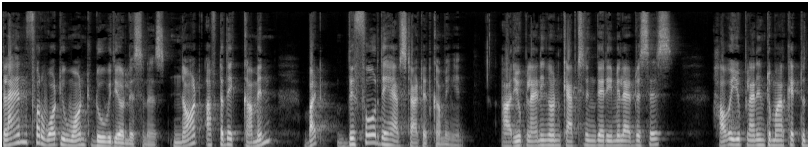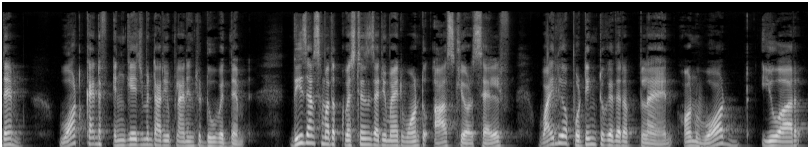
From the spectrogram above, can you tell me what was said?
Plan for what you want to do with your listeners, not after they come in, but before they have started coming in. Are you planning on capturing their email addresses? How are you planning to market to them? What kind of engagement are you planning to do with them? These are some of the questions that you might want to ask yourself while you're putting together a plan on what you are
